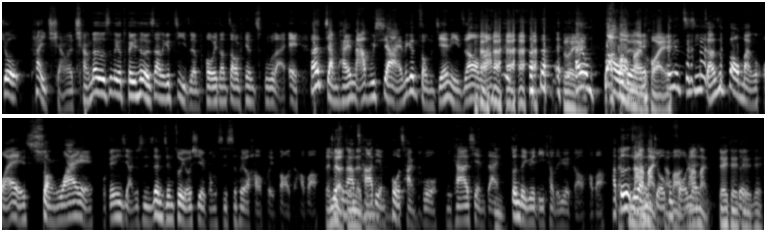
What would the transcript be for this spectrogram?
就太强了，强到就是那个推特上那个记者 po 一张照片出来，哎、欸，他奖牌拿不下、欸，哎，那个总监你知道吗？对，还用爆的、欸，满怀，那个执行长是爆满怀，哎，爽歪，哎，我跟你讲，就是认真做游戏的公司是会有好回报的，好不好？真的，就是他差点破产过，你看他现在蹲的越低，跳的越高，好不好？他蹲了这么久，不否认，对对对对，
